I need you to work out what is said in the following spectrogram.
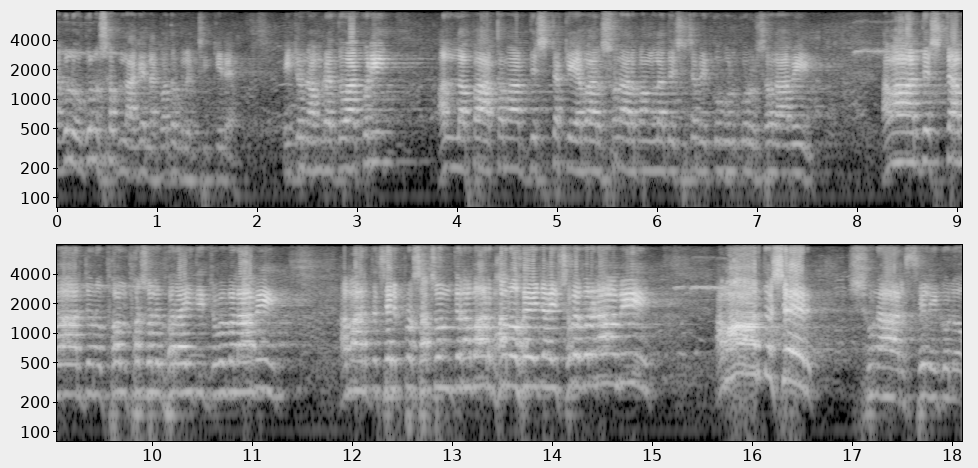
এগুলো, ওগুলো সব লাগে না, কথা বলে ঠিকই না এই জন্য আমরা দোয়া করি, আল্লাহ পাক আমার দেশটাকে আবার সোনার বাংলাদেশ হিসাবে কবুল করুন সোনা আমি আমার দেশটা আবার যেন ফল ফসলে ভরাই দিক, সবাই বলে আমি আমার দেশের প্রশাসন যেন আবার ভালো হয়ে যায়, সবাই বলে না আমি আমার দেশের সোনার ছেলেগুলো,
